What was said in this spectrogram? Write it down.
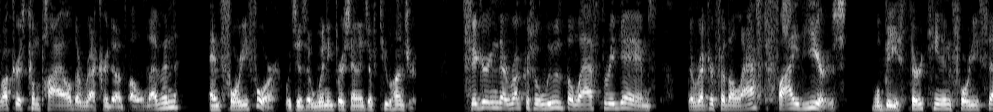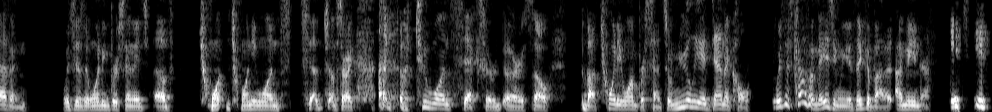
Rutgers compiled a record of 11 and 44, which is a winning percentage of 200. Figuring that Rutgers will lose the last three games, the record for the last five years will be 13 and 47, which is a winning percentage of 21, I'm sorry, 216 or, or so, about 21%. So nearly identical, which is kind of amazing when you think about it. I mean, yeah. it's, it,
